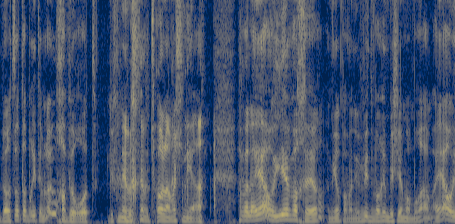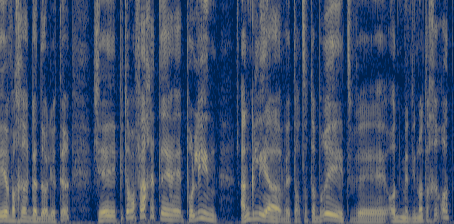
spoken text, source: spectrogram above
וארצות הברית, הם לא היו חברות לפני מלחמת העולם השנייה, אבל היה אויב אחר, אני עוד פעם, אני מביא דברים בשם אומרם, היה אויב אחר גדול יותר, שפתאום הפך את uh, פולין, אנגליה ואת ארצות הברית ועוד מדינות אחרות,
